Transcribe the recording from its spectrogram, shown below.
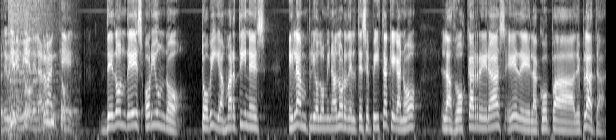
Le viene bien el arranque. ¿De dónde es oriundo Tobías Martínez, el amplio dominador del TC Pista que ganó las dos carreras eh, de la Copa de Plata.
